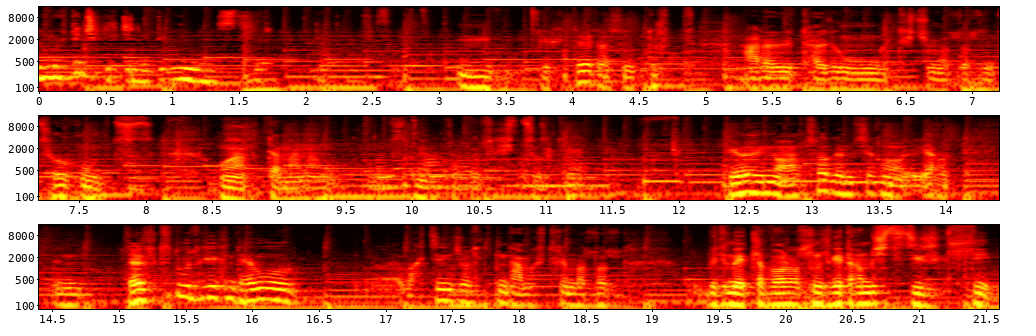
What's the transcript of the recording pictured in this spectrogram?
хэмэгдэж эхэлж байна гэдэг ийм юм сэтгэлээр. Гэхдээ л бас өдөрт 10 20 хүн гэдэг ч юм бол энэ цөөхөн үндэс хүн амтай манай үндэсний бол хэцүү тийм. Тэгээ энэ онцгой гэмшигэн яг энэ зорилттой бүлгийнхэн 50% вакцинжуулалтанд хамрагдах юм бол бэлэн байдлаа бууруулна л гэдэг юм биш зэрэглэлийн.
